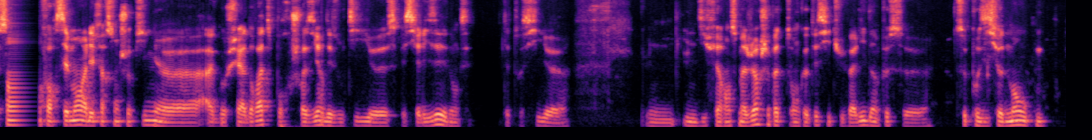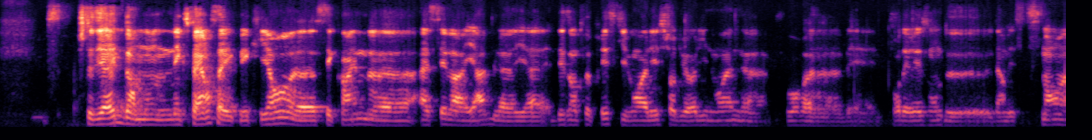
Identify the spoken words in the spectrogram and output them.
sans forcément aller faire son shopping à gauche et à droite pour choisir des outils spécialisés. Donc c'est peut-être aussi une, différence majeure. Je sais pas de ton côté si tu valides un peu ce, ce positionnement ou je te dirais que dans mon expérience avec mes clients, euh, c'est quand même euh, assez variable. Il y a des entreprises qui vont aller sur du all-in-one euh, pour, ben, pour des raisons d'investissement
